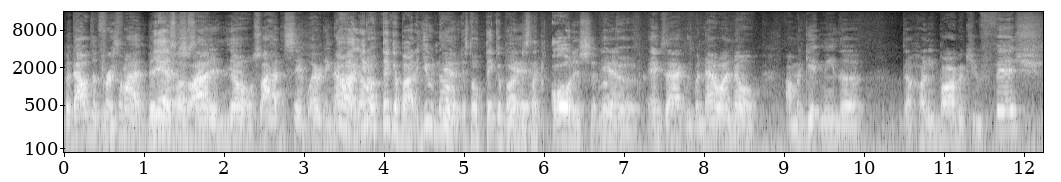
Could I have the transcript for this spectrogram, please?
But that was the You'll first be time I had been Yeah, there, so I'm I didn't Yeah. know. So I had to sample everything. Now Nah, I know. you don't think about it. You know, Yeah. you just don't think about it. It's like all this shit look yeah, good. exactly. But now I know. I'm gonna get me the the honey barbecue fish,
